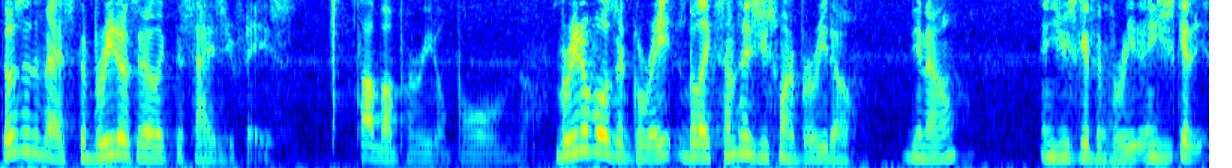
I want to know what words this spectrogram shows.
those are the best. The burritos are like the size of your face. It's all about burrito bowls, though. Burrito bowls are great, but like sometimes you just want a burrito, you know, and you just get the burrito. And you just get it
